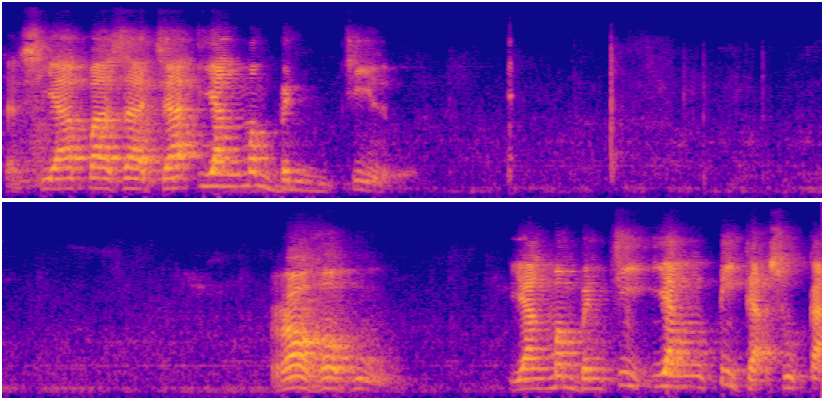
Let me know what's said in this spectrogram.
Dan siapa saja yang membenci rohobu yang membenci, yang tidak suka.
